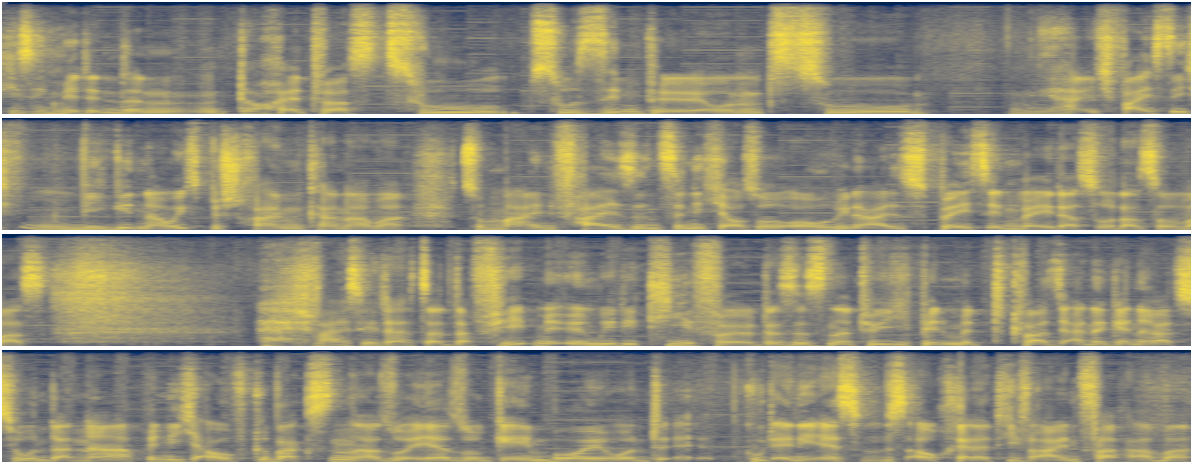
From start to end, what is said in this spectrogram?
Die sind mir denn dann doch etwas zu, zu simpel und zu ja, ich weiß nicht, wie genau ich es beschreiben kann, aber zu meinem Fall sind sie nicht auch so originale Space Invaders oder sowas. Ich weiß nicht, da, da, fehlt mir irgendwie die Tiefe. Das ist natürlich, ich bin mit quasi einer Generation danach bin ich aufgewachsen, also eher so Gameboy und äh, gut, NES ist auch relativ einfach, aber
